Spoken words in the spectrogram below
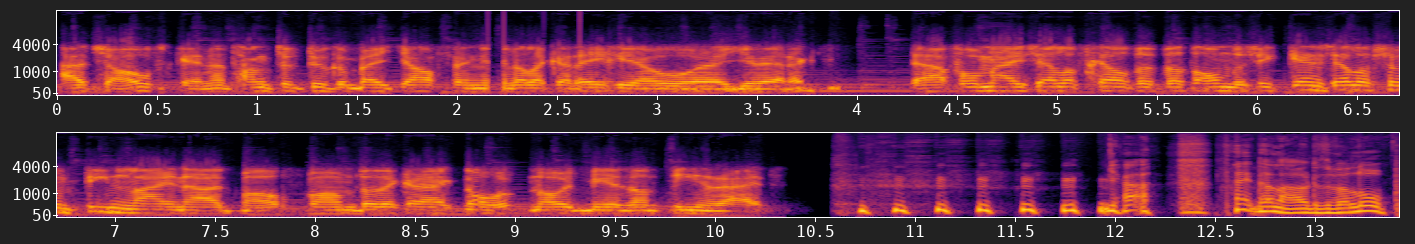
uit zijn hoofd kennen. Het hangt er natuurlijk een beetje af in welke regio eh, je werkt. Ja, voor mijzelf geldt het wat anders. Ik ken zelf zo'n 10 lijnen uit mijn hoofd, maar omdat ik eigenlijk nog, nooit meer dan 10 rijd. ja, nee, dan houdt het wel op.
